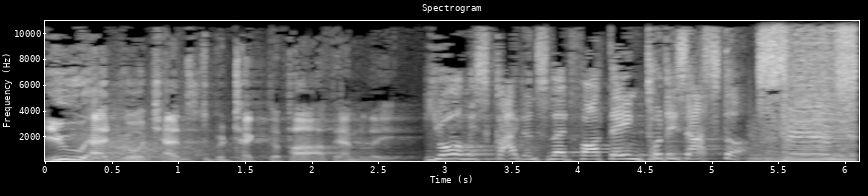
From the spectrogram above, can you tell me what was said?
You had your chance to protect the Fa family. Your misguidance led Fa Deng to disaster. Samson.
